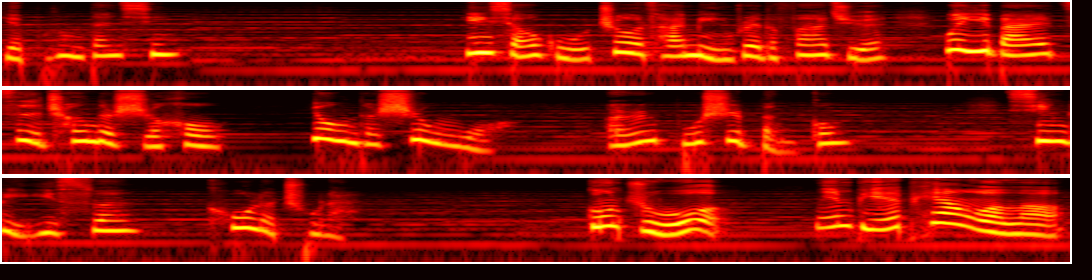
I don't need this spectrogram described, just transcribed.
也不用担心。殷小谷这才敏锐的发觉，魏一白自称的时候用的是我，而不是本宫，心里一酸，哭了出来。公主，您别骗我了，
